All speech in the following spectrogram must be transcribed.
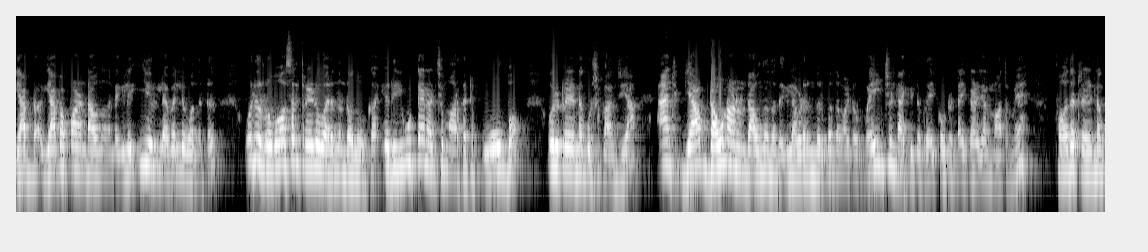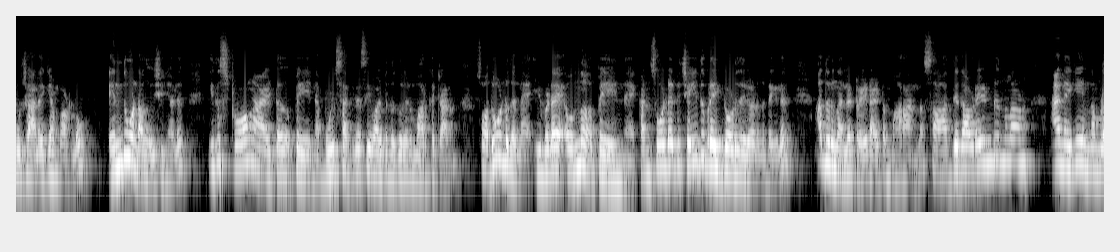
ഗ്യാപ്പ് ഗ്യാപ്പ് അപ്പാണ് ഉണ്ടാവുന്നുണ്ടെങ്കിൽ ഈ ഒരു ലെവലിൽ വന്നിട്ട് ഒരു റിവേഴ്സൽ ട്രേഡ് വരുന്നുണ്ടോ നോക്കുക. ഒരു യു ടേൺ അടിച്ച് മാർക്കറ്റ് പോകുമ്പോൾ ഒരു ട്രേഡിനെ കുറിച്ച് പ്ലാൻ ചെയ്യാം ആൻഡ് ഗ്യാപ്പ് ഡൗൺ ആണ് ഉണ്ടാവുന്നുണ്ടെങ്കിൽ അവിടെ നിർബന്ധമായിട്ട് റേഞ്ച് ഉണ്ടാക്കിയിട്ട് ബ്രേക്ക് ഔട്ട് ഉണ്ടായി കഴിഞ്ഞാൽ മാത്രമേ ഫർദർ ട്രേഡിനെ കുറിച്ച് ആലോചിക്കാൻ പാടുള്ളൂ. എന്തുകൊണ്ടാണെന്ന് വെച്ച് കഴിഞ്ഞാൽ ഇത് സ്ട്രോങ് ആയിട്ട് പിന്നെ ബുൾസ് അഗ്രസീവ് ആയിട്ട് നിൽക്കുന്ന ഒരു മാർക്കറ്റാണ് സോ അതുകൊണ്ട് തന്നെ ഇവിടെ ഒന്ന് പിന്നെ കൺസോൾട്ടേറ്റ് ചെയ്ത് ബ്രേക്ക് ഔട്ട് തരുവാണെന്നുണ്ടെങ്കിൽ അതൊരു നല്ല ട്രേഡ് ആയിട്ട് മാറാനുള്ള സാധ്യത അവിടെ ഉണ്ട് എന്നുള്ളതാണ്. ആൻഡ് അഗെയിൻ നമ്മൾ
